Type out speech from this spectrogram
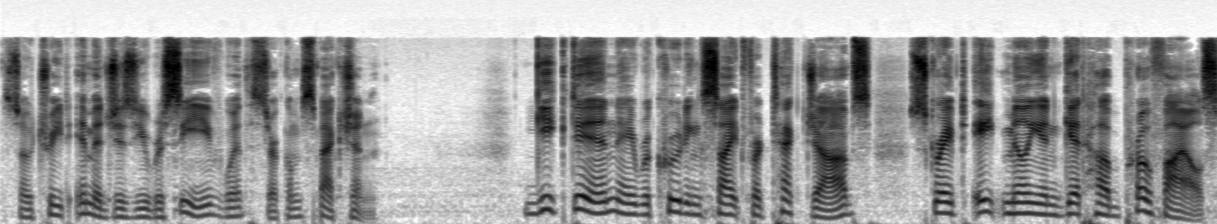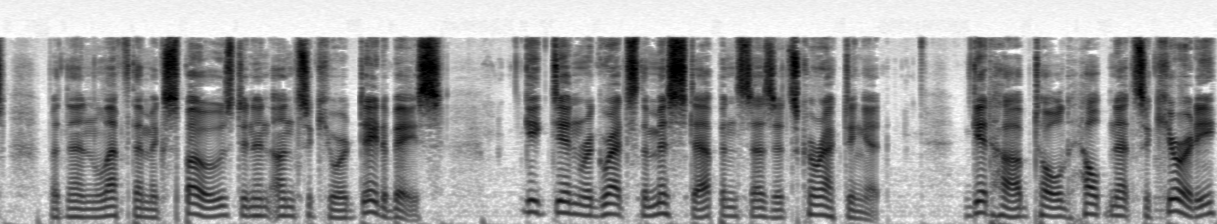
so treat images you receive with circumspection. GeekedIn, a recruiting site for tech jobs, scraped 8 million GitHub profiles, but then left them exposed in an unsecured database. GeekedIn regrets the misstep and says it's correcting it. GitHub told HelpNet Security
